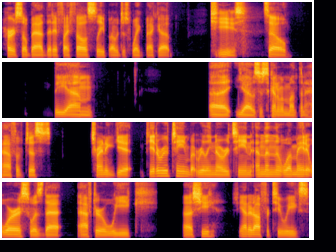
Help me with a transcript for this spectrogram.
hurt so bad that if I fell asleep, I would just wake back up. Jeez. So the um uh yeah, it was just kind of a month and a half of just trying to get a routine but really no routine. And then the, what made it worse was that after a week uh she she had it off for 2 weeks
